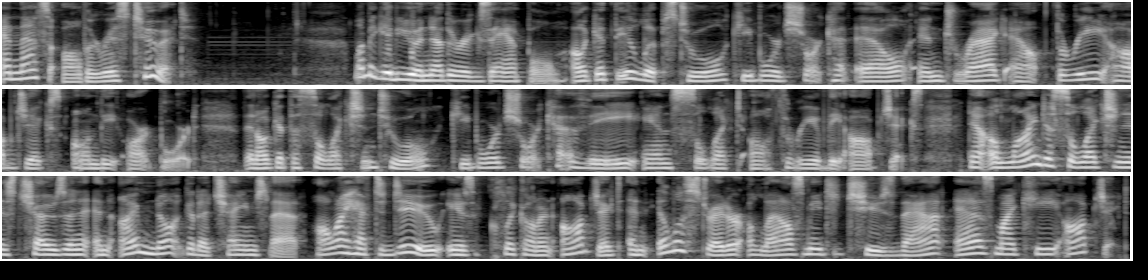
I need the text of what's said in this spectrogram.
and that's all there is to it. Let me give you another example. I'll get the ellipse tool, keyboard shortcut L, and drag out three objects on the artboard. Then I'll get the selection tool, keyboard shortcut V, and select all three of the objects. Now align to selection is chosen and I'm not going to change that. All I have to do is click on an object and Illustrator allows me to choose that as my key object.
